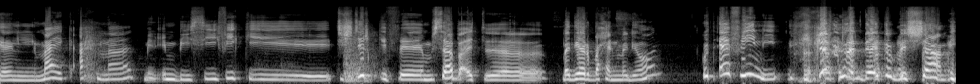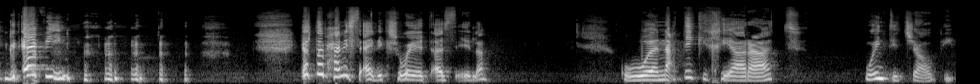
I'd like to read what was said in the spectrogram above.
قال معك أحمد من MBC فيكي تشتركي في مسابقة آه من يربح المليون؟ قلت إيه فيني؟ رديته بالشامي. قلت إيه فيني؟ قال طيب حنسألك شوية أسئلة. ونعطيكي خيارات وانت تجاوبي.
